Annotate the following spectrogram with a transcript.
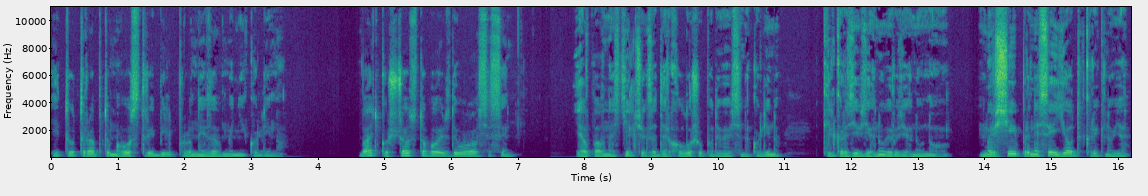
І тут раптом гострий біль пронизав мені коліно. Батько, що з тобою? здивувався син. Я впав на стільчик, задер холошу, подивився на коліно кілька разів зігнув і розігнув ногу. Мерщій принеси йод, крикнув я.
